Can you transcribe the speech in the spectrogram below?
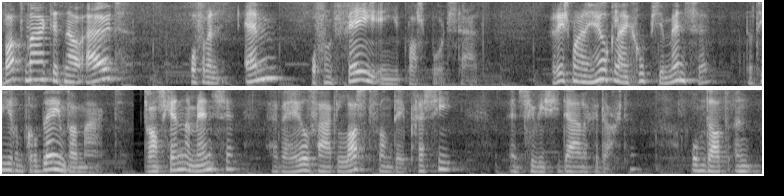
Wat maakt het nou uit of er een M of een V in je paspoort staat? Er is maar een heel klein groepje mensen dat hier een probleem van maakt. Transgender mensen hebben heel vaak last van depressie en suïcidale gedachten, omdat een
